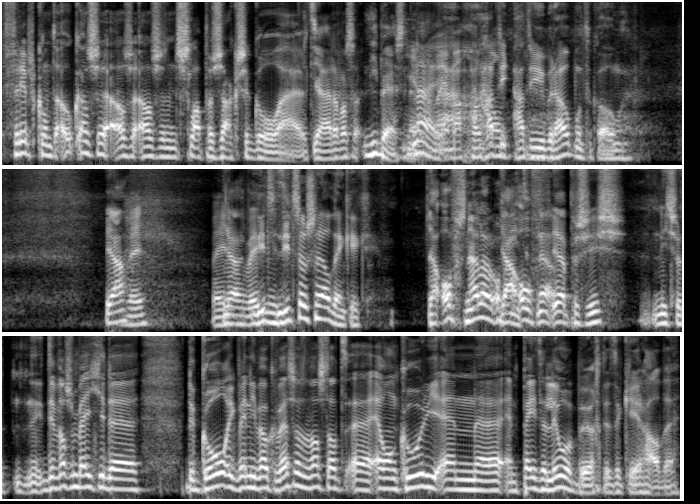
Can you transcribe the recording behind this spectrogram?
Verhips komt ook als, als, als een slappe zakse goal uit. ja, dat was niet best. nee. Maar had, hij, had hij überhaupt moeten komen? Ja, Weet, weet ja weet Niet, niet zo snel, denk ik. Ja, of sneller of ja, niet. of, ja, precies. Niet zo, nee, dit was een beetje de, de goal. Ik weet niet welke wedstrijd het was dat eh El Kouri en, eh, en Peter Leeuwenburg dit een keer hadden.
